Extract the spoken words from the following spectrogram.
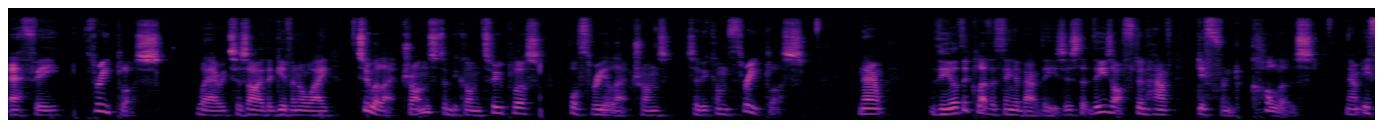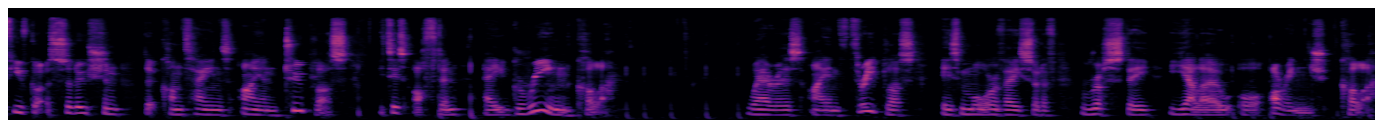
Fe3+, plus, where it has either given away two electrons to become 2+, plus, or three electrons to become 3+. plus. Now, the other clever thing about these is that these often have different colours. Now, if you've got a solution that contains iron 2 plus, it is often a green colour, whereas iron 3 plus is more of a sort of rusty yellow or orange colour.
